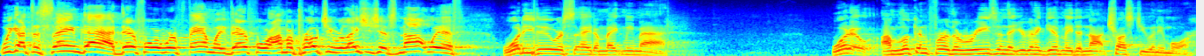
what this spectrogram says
We got the same dad. Therefore, we're family. Therefore, I'm approaching relationships not with what do you do or say to make me mad? What, I'm looking for the reason that you're going to give me to not trust you anymore.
